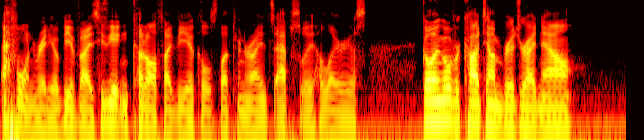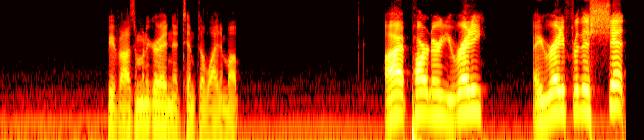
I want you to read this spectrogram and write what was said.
F1 radio, be advised, he's getting cut off by vehicles left and right. It's absolutely hilarious. Going over Codtown Bridge right now. Be advised, I'm going to go ahead and attempt to light him up. Alright, partner, you ready? Are you ready for this shit?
